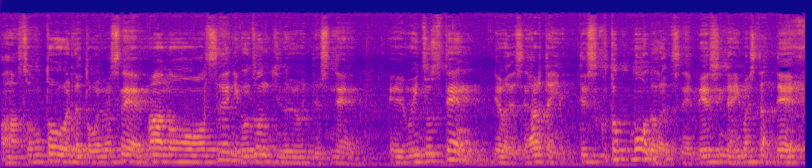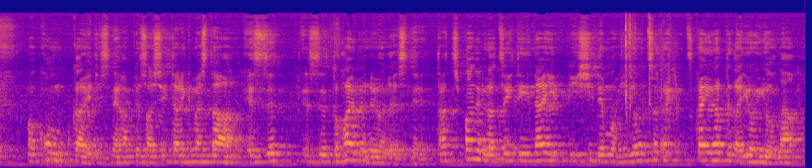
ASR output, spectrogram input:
あその通りだと思いますね、まあ、あのすでにご存知のようにですね、えー、Windows 10ではですね新たにデスクトップモードがですねベースになりましたので、まあ、今回ですね発表させていただきました SZ SZ5 のようなですねタッチパネルがついていない PC でも非常に使い勝手が良いような、ま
